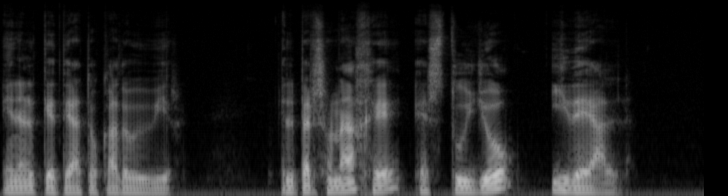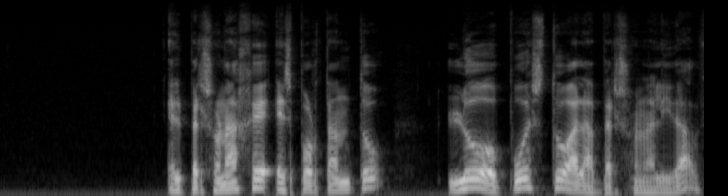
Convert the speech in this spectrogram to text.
en el que te ha tocado vivir. El personaje es tu yo ideal. El personaje es, por tanto, lo opuesto a la personalidad.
